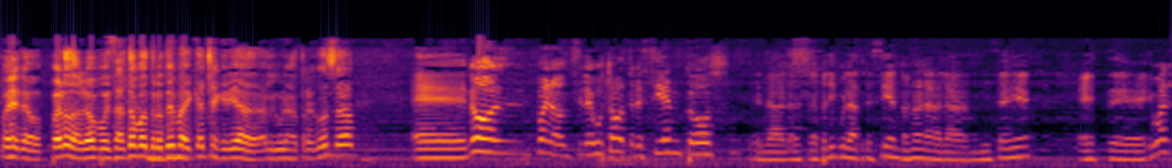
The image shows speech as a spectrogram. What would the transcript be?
Bueno, perdón, ¿no? Porque saltamos otro tema de Cacha, quería alguna otra cosa. Eh, no, bueno, si le gustó 300, la, la, la película 300, no la, la miniserie, este, igual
